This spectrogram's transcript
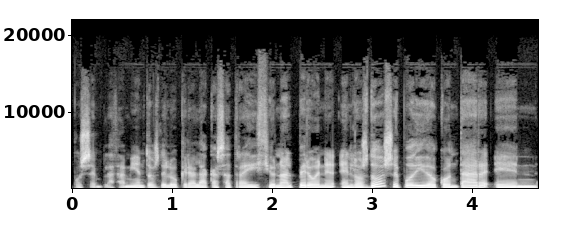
pues, emplazamientos de lo que era la casa tradicional, pero en, los dos he podido contar en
